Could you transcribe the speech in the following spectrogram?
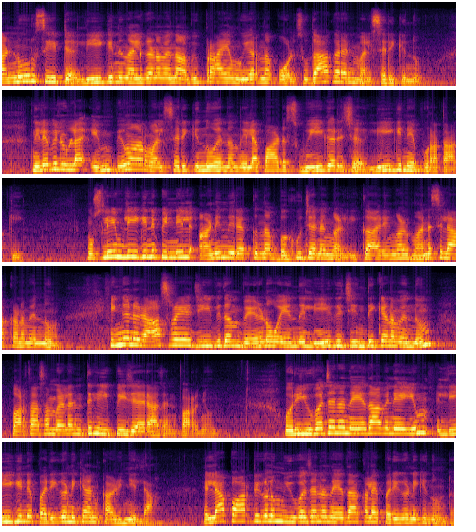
കണ്ണൂർ സീറ്റ് ലീഗിന് നൽകണമെന്ന അഭിപ്രായം ഉയർന്നപ്പോൾ സുധാകരൻ മത്സരിക്കുന്നു. നിലവിലുള്ള എം പിമാർ മത്സരിക്കുന്നു എന്ന നിലപാട് സ്വീകരിച്ച് ലീഗിനെ പുറത്താക്കി. മുസ്ലിം ലീഗിന് പിന്നിൽ അണിനിരക്കുന്ന ബഹുജനങ്ങൾ ഇക്കാര്യങ്ങൾ മനസ്സിലാക്കണമെന്നും ഇങ്ങനൊരാശ്രയ ജീവിതം വേണോ എന്ന് ലീഗ് ചിന്തിക്കണമെന്നും വാർത്താസമ്മേളനത്തിൽ ഇ പി ജയരാജൻ പറഞ്ഞു. ഒരു യുവജന നേതാവിനെയും ലീഗിന് പരിഗണിക്കാൻ കഴിഞ്ഞില്ല. എല്ലാ പാർട്ടികളും യുവജന നേതാക്കളെ പരിഗണിക്കുന്നുണ്ട്.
